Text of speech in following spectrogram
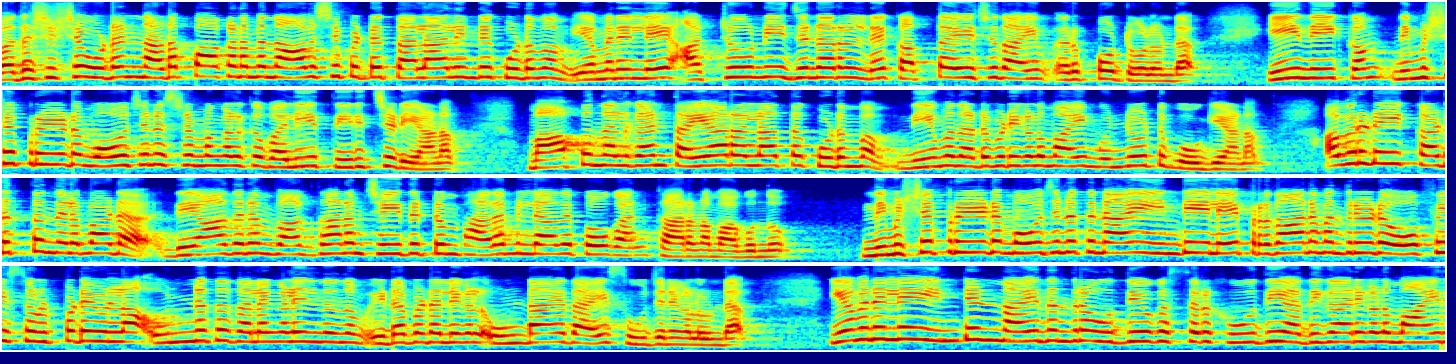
വധശിക്ഷ ഉടൻ നടപ്പാക്കണമെന്ന് ആവശ്യപ്പെട്ട് തലാലിന്റെ കുടുംബം യമനിലെ അറ്റോർണി ജനറലിന് കത്തയച്ചതായും റിപ്പോർട്ടുകളുണ്ട്. ഈ നീക്കം നിമിഷപ്രിയയുടെ മോചന ശ്രമങ്ങൾക്ക് വലിയ തിരിച്ചടിയാണ്. മാപ്പ് നൽകാൻ തയ്യാറല്ലാത്ത കുടുംബം നിയമ നടപടികളുമായി മുന്നോട്ടു പോവുകയാണ്. അവരുടെ ഈ കടുത്ത നിലപാട് ദയാദനം വാഗ്ദാനം ചെയ്തിട്ടും ഫലമില്ലാതെ പോകാൻ കാരണമാകുന്നു. നിമിഷപ്രിയയുടെ മോചനത്തിനായി ഇന്ത്യയിലെ പ്രധാനമന്ത്രിയുടെ ഓഫീസ് ഉൾപ്പെടെയുള്ള ഉന്നത തലങ്ങളിൽ നിന്നും ഇടപെടലുകൾ ഉണ്ടായതായി സൂചനകളുണ്ട്. യമനിലെ ഇന്ത്യൻ നയതന്ത്ര ഉദ്യോഗസ്ഥർ ഹൂതി അധികാരികളുമായി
